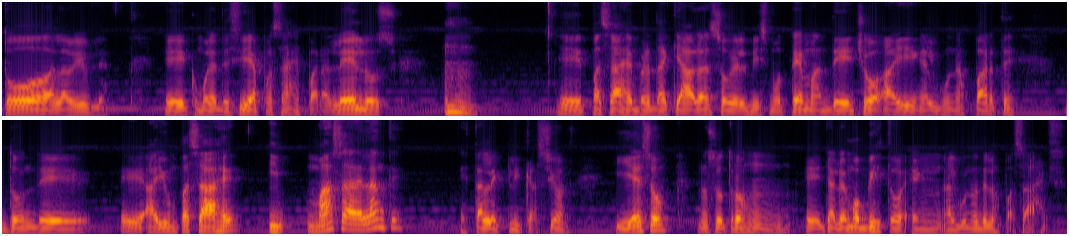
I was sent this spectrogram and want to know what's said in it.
toda la Biblia. Eh, como les decía, pasajes paralelos, eh, pasajes, ¿verdad?, que hablan sobre el mismo tema. De hecho, hay en algunas partes donde eh, hay un pasaje y más adelante está la explicación. Y eso nosotros mm, eh, ya lo hemos visto en algunos de los pasajes.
